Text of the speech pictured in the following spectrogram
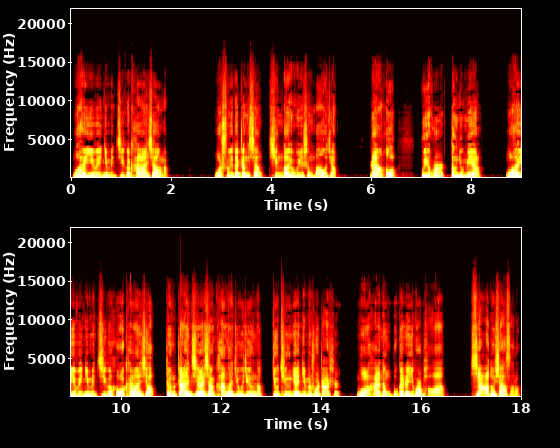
我还以为你们几个开玩笑呢。我睡得正香，听到有一声猫叫，然后不一会儿灯就灭了。我还以为你们几个和我开玩笑，正站起来想看看究竟呢，就听见你们说诈尸，我还能不跟着一块跑啊？吓都吓死了！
